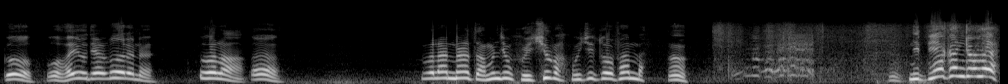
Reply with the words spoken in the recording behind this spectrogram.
哥，我还有点饿了呢。饿了，嗯饿了，那咱们就回去吧，回去做饭吧。嗯，你别跟着了，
